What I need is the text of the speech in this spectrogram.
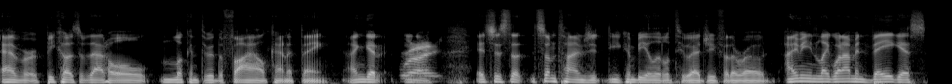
ever because of that whole looking through the file kind of thing. I can get you know, Right. it's just that sometimes you, you can be a little too edgy for the road. I mean, like when I'm in Vegas,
